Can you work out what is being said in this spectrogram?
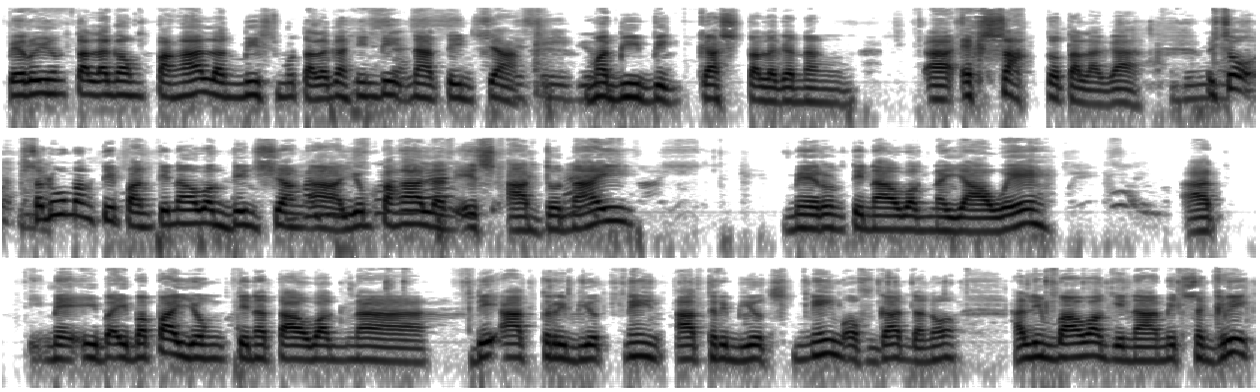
Pero yung talagang pangalan mismo talaga hindi natin siya mabibigkas talaga ng ah, eksakto talaga. So, sa lumang tipan, tinawag din siyang, ah, yung pangalan is Adonai, meron tinawag na Yahweh, at may iba-iba pa yung tinatawag na the attribute name, attributes name of God, ano? Halimbawa, ginamit sa Greek,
